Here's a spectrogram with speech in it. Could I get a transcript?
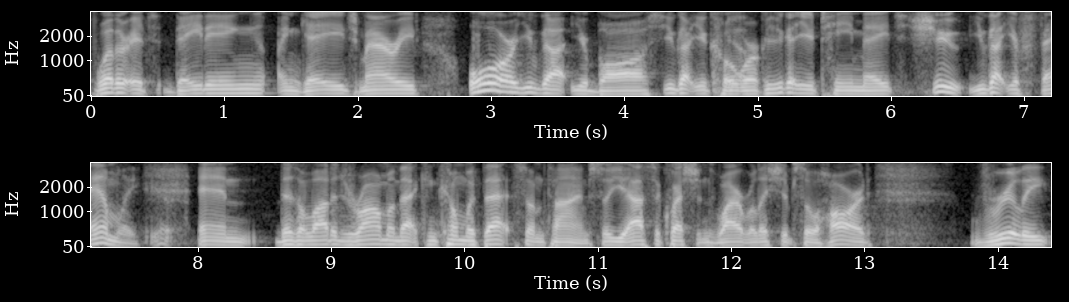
Yep. whether it's dating, engaged, married, or you've got your boss, you've got your coworkers, you've got your teammates. Shoot, you got your family, and there's a lot of drama that can come with that sometimes. So you ask the questions: Why are relationships so hard? Really.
